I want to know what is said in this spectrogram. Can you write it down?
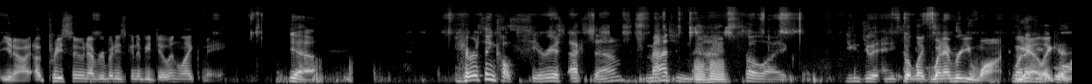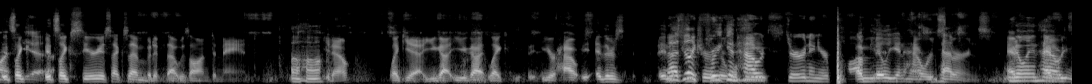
you know, uh, pretty soon everybody's going to be doing like me. Yeah. You heard a thing called Sirius XM? Imagine that. Mhm. So like you can do it anytime. But like whenever you want, Whenever yeah, like want, it's like yeah. it's like Sirius XM, but if that was on demand, Uh huh. you know, like yeah, you got you got like your house. there's Imagine like freaking Howard Stern in your pocket. a million Howard have- Sterns. a million every, Howard every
